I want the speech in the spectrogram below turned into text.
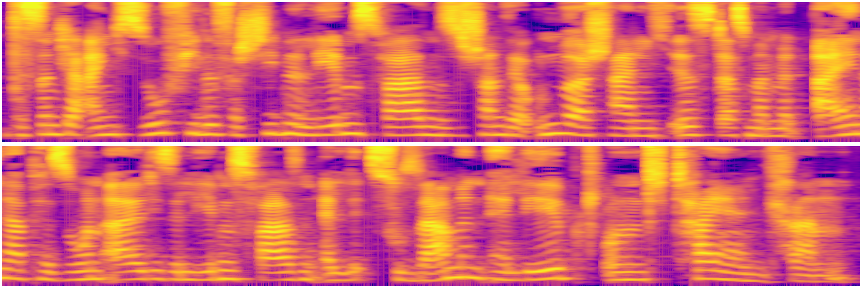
das sind ja eigentlich so viele verschiedene Lebensphasen, dass es schon sehr unwahrscheinlich ist, dass man mit einer Person all diese Lebensphasen zusammen erlebt und teilen kann.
